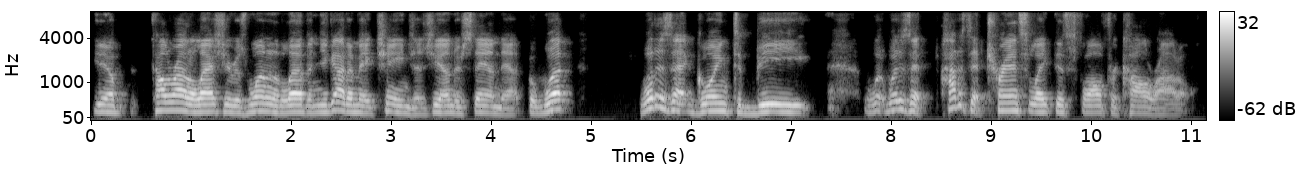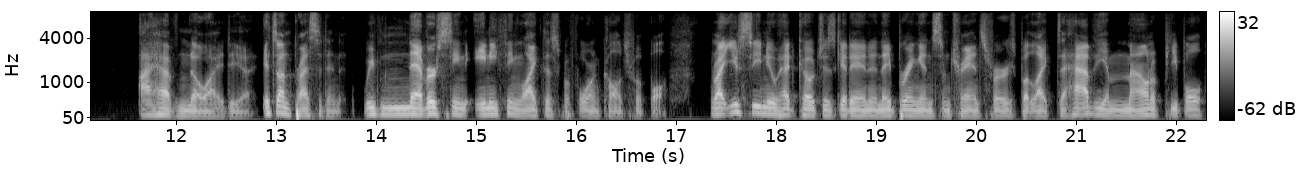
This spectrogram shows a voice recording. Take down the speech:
you know, Colorado last year was one and eleven. You got to make changes. You understand that, but what what is that going to be? What what is that? How does that translate this fall for Colorado? I have no idea. It's unprecedented. We've never seen anything like this before in college football right? You see new head coaches get in and they bring in some transfers, but like to have the amount of people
